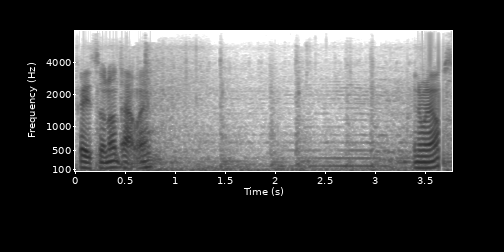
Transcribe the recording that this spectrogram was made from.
Okay, so not that way. Anyone else?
